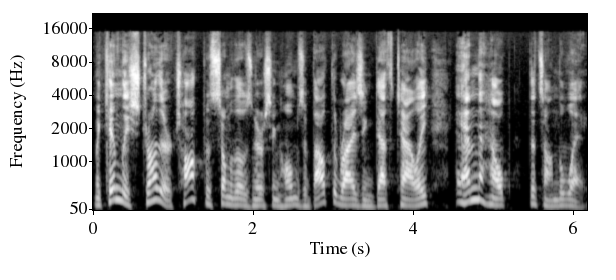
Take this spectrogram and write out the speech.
McKinley Strother talked with some of those nursing homes about the rising death tally and the help that's on the way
